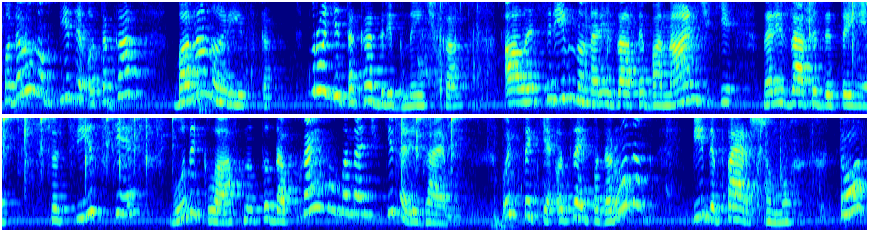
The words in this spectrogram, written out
подарунок піде отака бананорізка. Вроді така дрібничка. Але все рівно нарізати бананчики, нарізати дитині сосиски буде класно. Туди пхаємо бананчики і нарізаємо. Ось таке. Оцей подарунок піде першому, хто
